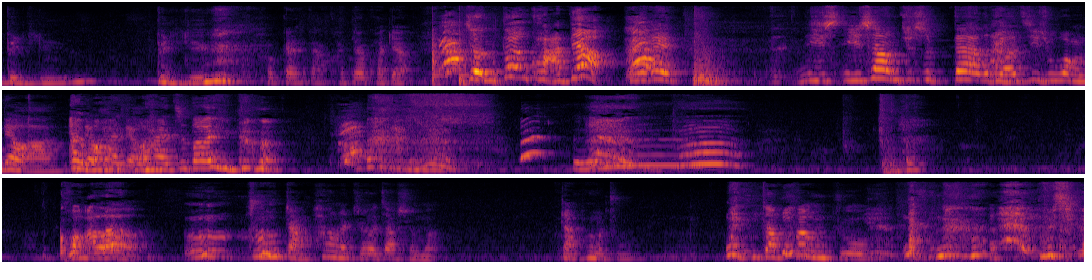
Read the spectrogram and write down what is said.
blue blue。好尴尬，垮掉垮掉。整段垮掉。哎哎，以以上就是大家都不要记住忘掉啊！哎，我还我还知道一个。垮了。猪长胖了之后叫什么？长胖了猪。叫胖猪。不是，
